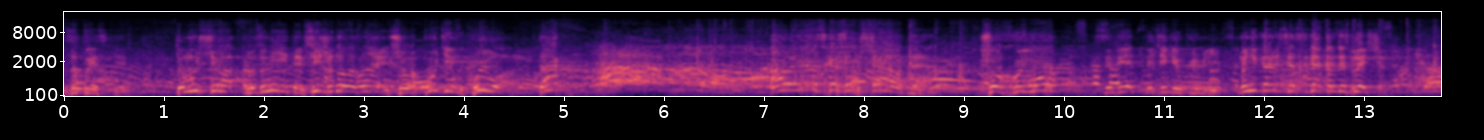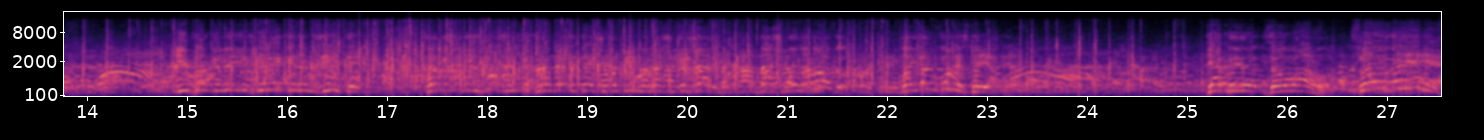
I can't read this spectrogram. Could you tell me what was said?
записки. Тому що розумієте, всі чудово знають, що Путін хуйло, так? Але я скажу ще одне, що хуйло сидить не тільки в Кремлі. Мені кажеться, сидять там десь ближче. І поки ми їх не викинемо звідти, поки ми не змусимо їх робити те, що потрібно нашій державі, нашому народу, Майдан буде стояти. Дякую за увагу. Слава Україні!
